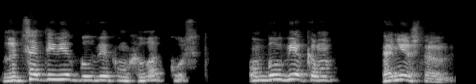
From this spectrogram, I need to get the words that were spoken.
20 век был веком Холокоста. Он был веком, конечно,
